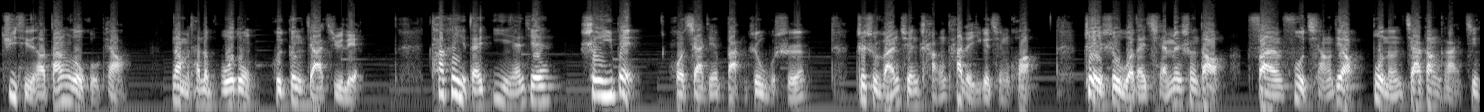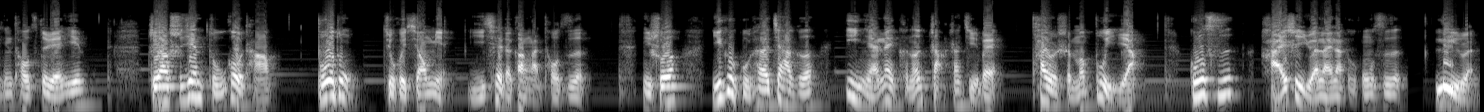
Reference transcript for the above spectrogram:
具体到单个股票，那么它的波动会更加剧烈，它可以在一年间升一倍或下跌百分之五十，这是完全常态的一个情况。这也是我在前面圣道反复强调不能加杠杆进行投资的原因。只要时间足够长，波动就会消灭一切的杠杆投资。你说一个股票的价格一年内可能涨上几倍，它有什么不一样？公司还是原来那个公司，利润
